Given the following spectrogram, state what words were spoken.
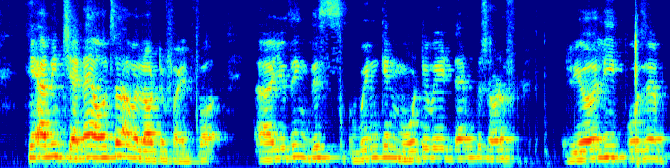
yeah, I mean, Chennai also have a lot to fight for. Uh, you think this win can motivate them to sort of really pose a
